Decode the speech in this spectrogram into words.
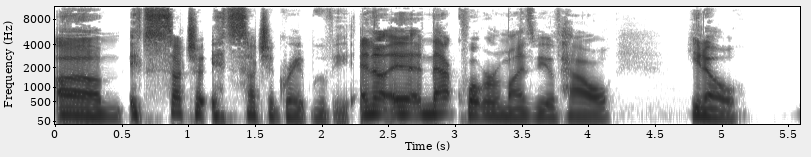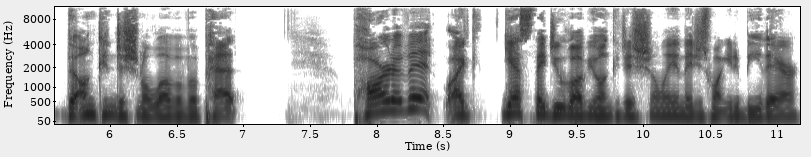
Um, it's such a it's such a great movie, and uh, and that quote reminds me of how, you know, the unconditional love of a pet part of it, like, yes, they do love you unconditionally and they just want you to be there.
